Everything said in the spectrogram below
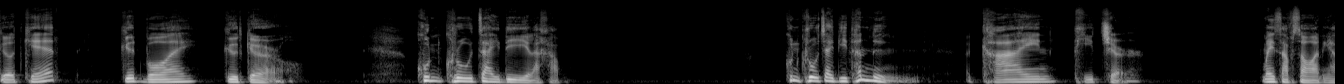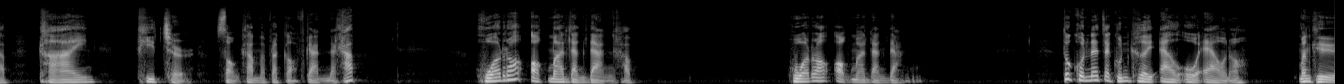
good kid good boy good girl คุณครูใจดีล่ะครับ คุณครูใจดีท่านหนึ่ง a kind teacher ไม่ซับซ้อนครับ kind teacher สองคำมาประกอบกันนะครับ หัวเราะออกมาดัง ๆครับ หัวเราะออกมาดัง ๆ ทุกคนน่าจะคุ้นเคย LOL เนาะมันคือ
